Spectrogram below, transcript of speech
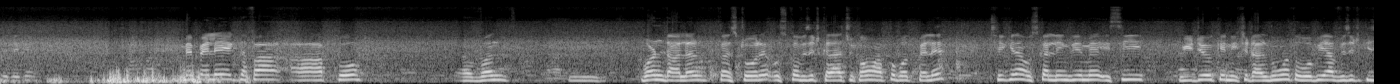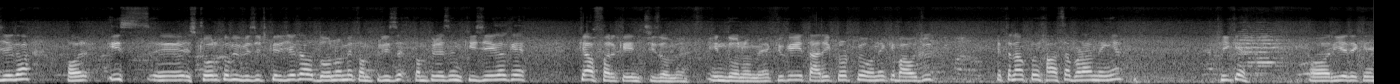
ये देखें मैं पहले एक दफ़ा आपको वन वन डॉलर का स्टोर है, उसका विज़िट करा चुका हूँ आपको बहुत पहले। ठीक है ना? उसका लिंक भी मैं इसी वीडियो के नीचे डाल दूँगा तो वो भी आप विज़िट कीजिएगा और इस स्टोर को भी विज़िट करिएगा और दोनों में कंपेरिजन कंपेरिजन कीजिएगा कि क्या फ़र्क है इन चीज़ों में, इन दोनों में। क्योंकि ये तारीख रोड पे होने के बावजूद इतना कोई ख़ासा बड़ा नहीं है। ठीक है? और ये देखें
